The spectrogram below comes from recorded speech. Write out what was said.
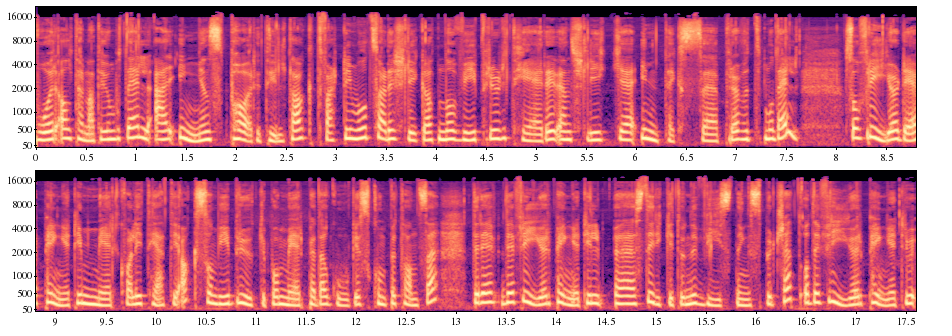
Vår alternative modell er ingen sparetiltak. Tvert imot så er det slik at når vi prioriterer en slik eh, inntektsprøvd modell, så frigjør det penger til mer kvalitet i AKS, som vi bruker på mer pedagogisk kompetanse. Det, det frigjør penger til eh, styrket undervisningsbudsjett, og det frigjør penger til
